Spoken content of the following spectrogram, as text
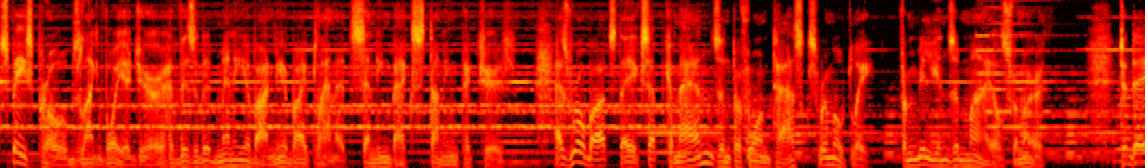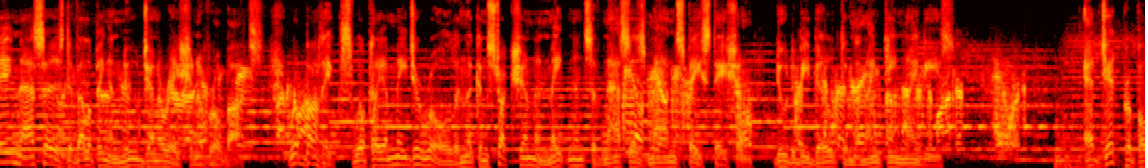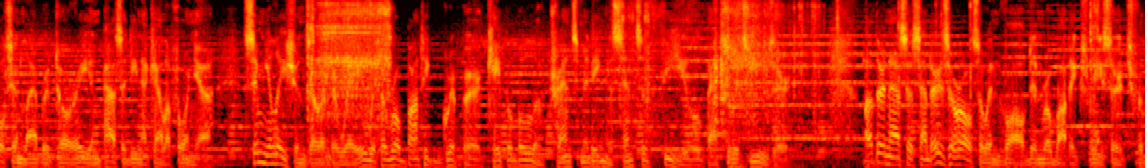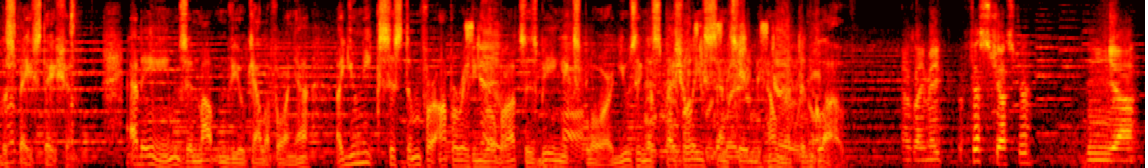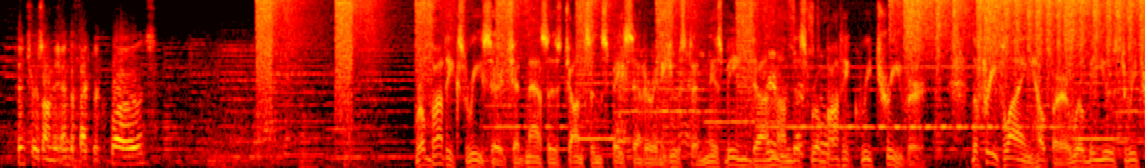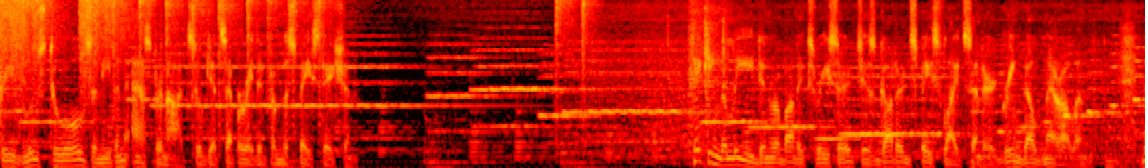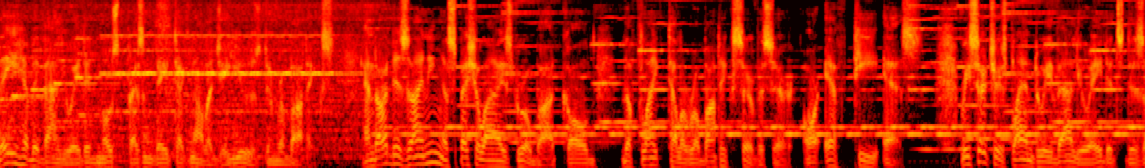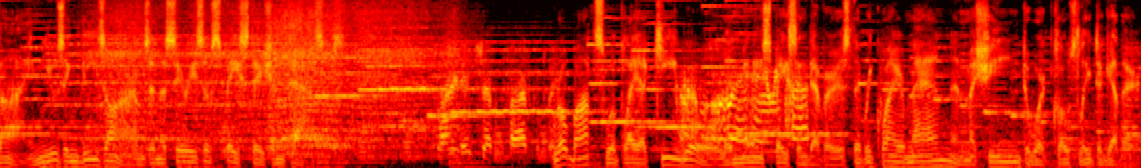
Space probes like Voyager have visited many of our nearby planets, sending back stunning pictures. As robots, they accept commands and perform tasks remotely, from millions of miles from Earth. Today, NASA is developing a new generation of robots. Robotics will play a major role in the construction and maintenance of NASA's manned space station, due to be built in the 1990s. Jet Propulsion Laboratory in Pasadena, California, simulations are underway with a robotic gripper capable of transmitting a sense of feel back to its user. Other NASA centers are also involved in robotics research for the space station. At Ames in Mountain View, California, a unique system for operating robots is being explored using a specially sensored helmet and glove. As I make the fist gesture, the uh, pinchers on the end effector close. Robotics research at NASA's Johnson Space Center in Houston is being done on this robotic retriever. The free-flying helper will be used to retrieve loose tools and even astronauts who get separated from the space station. Taking the lead in robotics research is Goddard Space Flight Center, Greenbelt, Maryland. They have evaluated most present-day technology used in robotics and are designing a specialized robot called the Flight Telerobotic Servicer, or FTS. Researchers plan to evaluate its design using these arms in a series of space station tasks. Robots will play a key role in many space endeavors that require man and machine to work closely together.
